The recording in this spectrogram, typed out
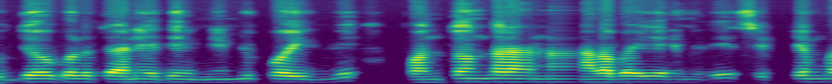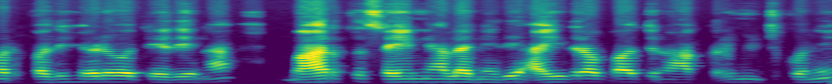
ఉద్యోగులతో అనేది నిండిపోయింది. 1948 సెప్టెంబర్ 17వ తేదీన భారత సైన్యాలనేది హైదరాబాద్‌ను ఆక్రమించుకొని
